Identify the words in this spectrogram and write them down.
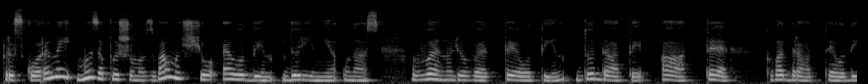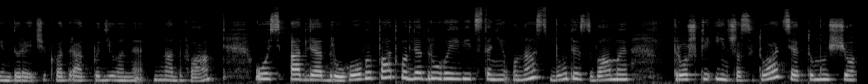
прискорений, ми запишемо з вами, що L1 дорівнює у нас V0 T1 додати АТ квадрат Т1, до речі, квадрат поділене на 2. Ось, А для другого випадку, для другої відстані, у нас буде з вами трошки інша ситуація, тому що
